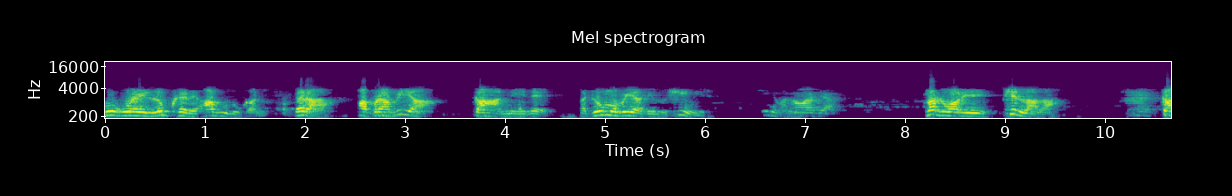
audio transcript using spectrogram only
ကိုကိုယ်တိုင်လုတ်ခဲ့တဲ့အကုသိုလ်ကံအဲ့ဒါအပရာပိယကံအနေနဲ့အကျိုးမပေးရသေးလို့ရှိနေတယ်ရှိနေပါလားဗျာတတ္တဝါတွေဖြစ်လာတာကံ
